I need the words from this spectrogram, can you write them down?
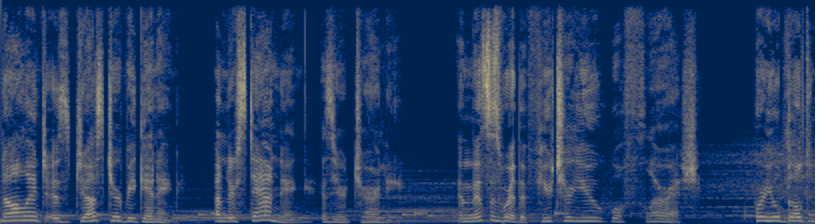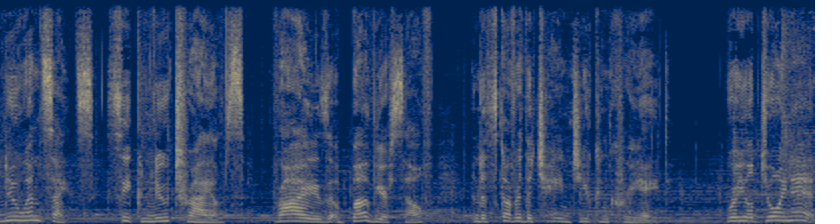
Knowledge is just your beginning, understanding is your journey. And this is where the future you will flourish, where you'll build new insights, seek new triumphs, rise above yourself, and discover the change you can create, where you'll join in,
